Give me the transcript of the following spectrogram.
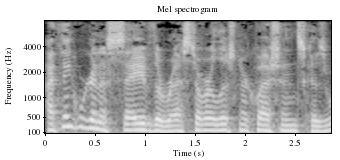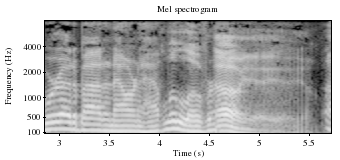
I think we're going to save the rest of our listener questions because we're at about an hour and a half, a little over. Oh yeah, yeah, yeah.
